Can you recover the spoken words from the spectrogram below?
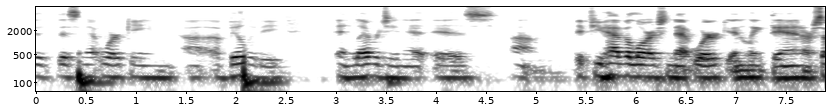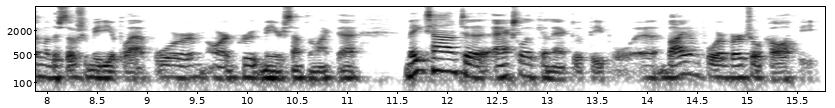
th- this networking uh, ability and leveraging it is, um, if you have a large network in LinkedIn or some other social media platform or GroupMe or something like that, make time to actually connect with people. Uh, invite them for a virtual coffee,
